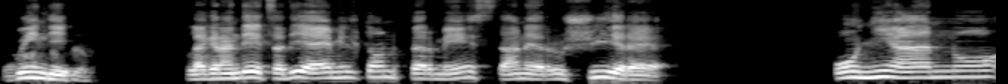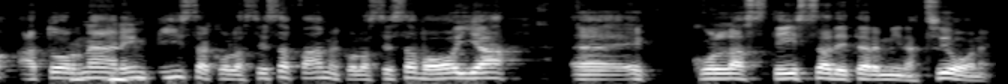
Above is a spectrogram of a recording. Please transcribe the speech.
Quindi la grandezza di Hamilton per me sta nel riuscire ogni anno a tornare in pista con la stessa fame, con la stessa voglia eh, e con la stessa determinazione.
